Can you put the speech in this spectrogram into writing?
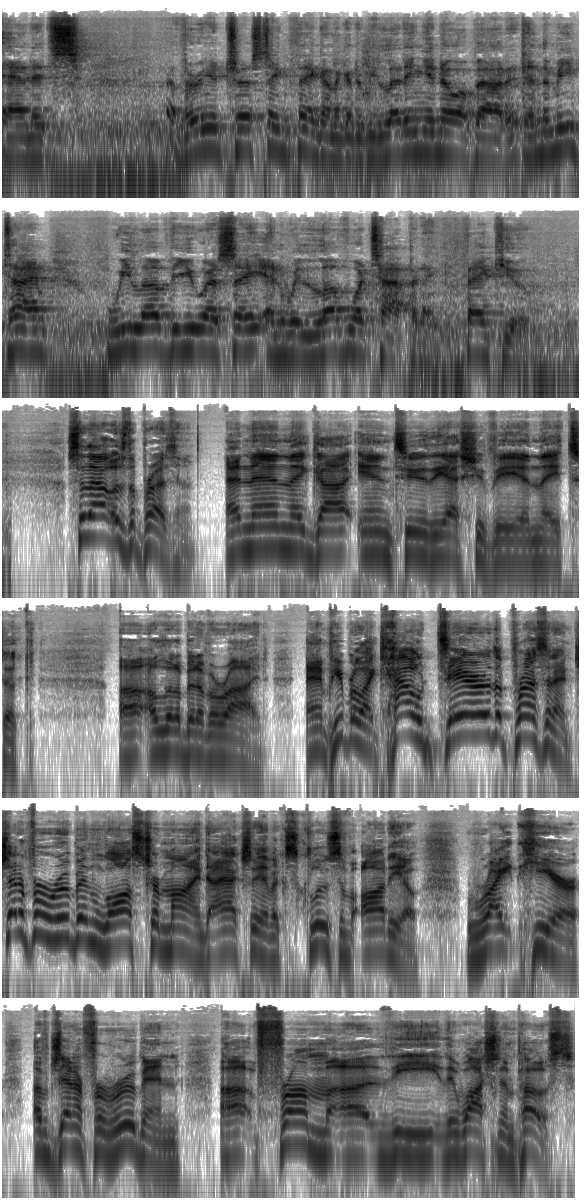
And it's a very interesting thing. I'm going to be letting you know about it. In the meantime, we love the USA and we love what's happening. Thank you. So that was the president. And then they got into the SUV and they took uh, a little bit of a ride. And people are like, how dare the president? Jennifer Rubin lost her mind. I actually have exclusive audio right here of Jennifer Rubin uh, from uh, the, the Washington Post.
